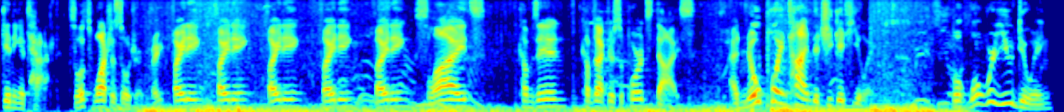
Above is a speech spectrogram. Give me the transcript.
getting attacked. So let's watch the Sojourn, right? Fighting, fighting, fighting, fighting, fighting, slides, comes in, comes after supports, dies. At no point in time did she get healing. But what were you doing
